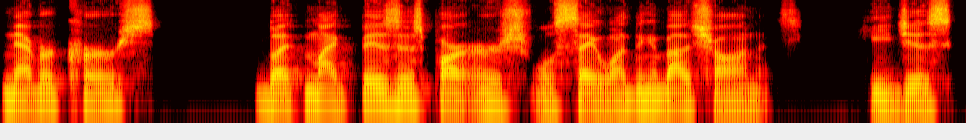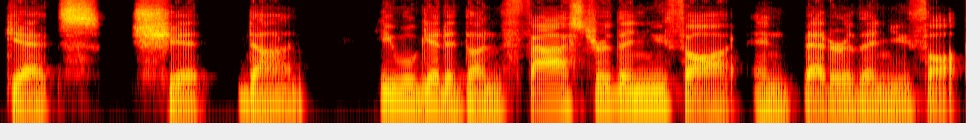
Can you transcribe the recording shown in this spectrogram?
Never curse. But my business partners will say one thing about Sean is he just gets shit done. He will get it done faster than you thought and better than you thought.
